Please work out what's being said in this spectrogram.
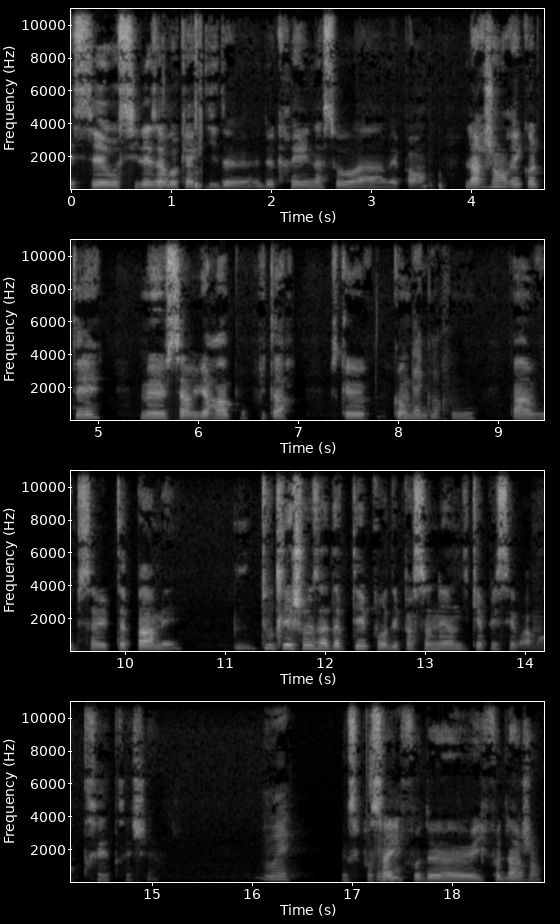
Et c'est aussi les avocats qui disent de, de créer une asso à mes parents. L'argent récolté me servira pour plus tard, parce que comme vous, enfin vous le savez peut-être pas, mais toutes les choses adaptées pour des personnes handicapées, c'est vraiment très très cher. Ouais. Donc c'est pour ça qu'il faut de, il faut de l'argent.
